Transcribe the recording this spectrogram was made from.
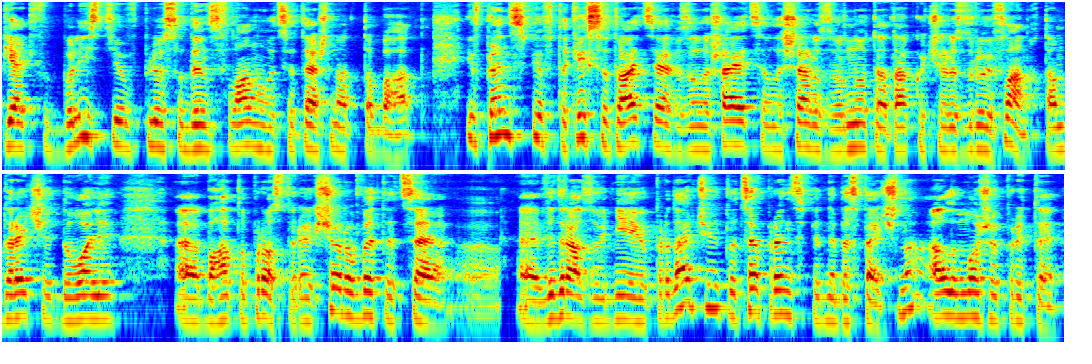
5 футболістів плюс один з флангу це теж надто багато. І в принципі, в таких ситуаціях залишається лише розвернути атаку через другий фланг. Там, до речі, доволі е, багато простору. Якщо робити це е, е, відразу однією передачею, то це в принципі небезпечно, але може прийти.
